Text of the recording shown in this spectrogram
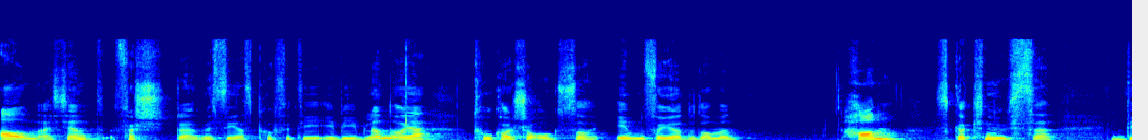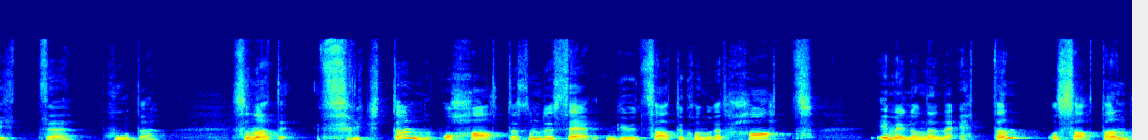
anerkjent første Messias-profeti i Bibelen. Og jeg tror kanskje også innenfor jødedommen. Han skal knuse ditt eh, hode. Sånn at frykten og hatet, som du ser Gud sa at det kommer et hat imellom denne etten og Satan.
